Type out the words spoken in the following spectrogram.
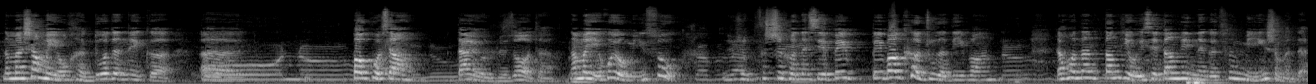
那么上面有很多的那个呃，包括像。当然有 resort，那么也会有民宿，就是适合那些背背包客住的地方。然后那当地有一些当地那个村民什么的，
